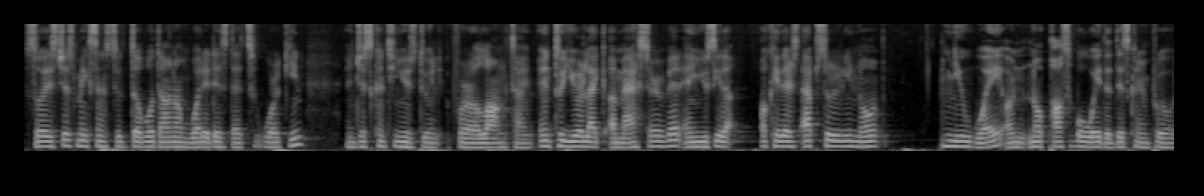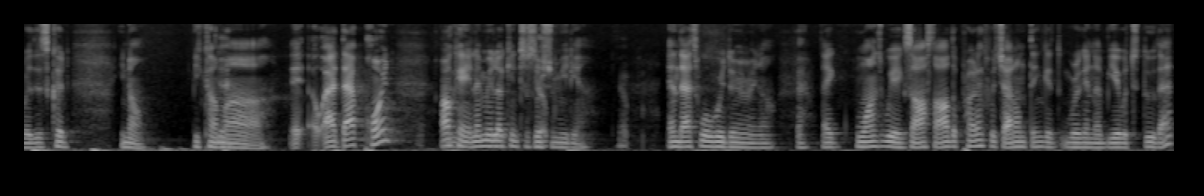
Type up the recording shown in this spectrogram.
so it just makes sense to double down on what it is that's working and just continues doing it for a long time until you're like a master of it and you see that okay there's absolutely no new way or no possible way that this can improve or this could you know become Yeah. uh at that point okay let me look into Yep. social media Yep. And that's what we're doing right now like once we exhaust all the products which i don't think it, we're gonna be able to do that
